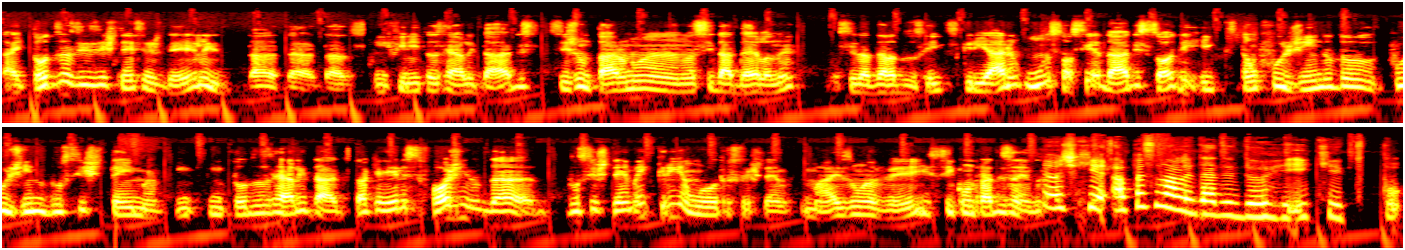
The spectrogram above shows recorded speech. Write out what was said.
aí todas as existências dele, da, da, das infinitas realidades, se juntaram numa, numa cidadela, né? Cidadela dos ricos, criaram uma sociedade só de ricos. Estão fugindo do, fugindo do sistema em, em todas as realidades. Só que aí eles fogem da, do sistema e criam outro sistema. Mais uma vez, se contradizendo. Eu acho que a personalidade do Rick, tipo,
